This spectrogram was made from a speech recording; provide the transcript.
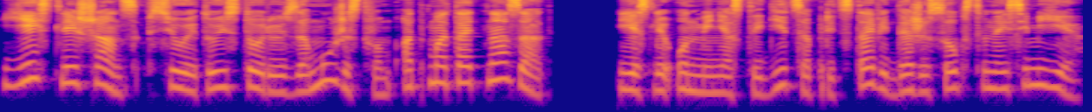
есть ли шанс всю эту историю с замужеством отмотать назад, если он меня стыдится представить даже собственной семье.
